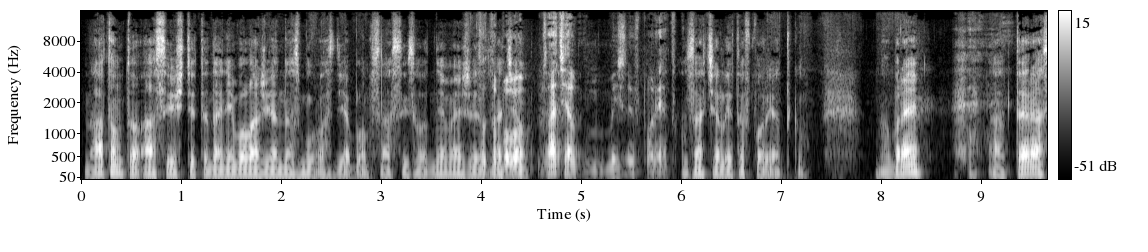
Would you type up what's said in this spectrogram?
na tomto asi ešte teda nebola žiadna zmluva s diablom, sa asi zhodneme. Že Toto zatiaľ, bolo, zatiaľ myslím v poriadku. Zatiaľ je to v poriadku. Dobre. A teraz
